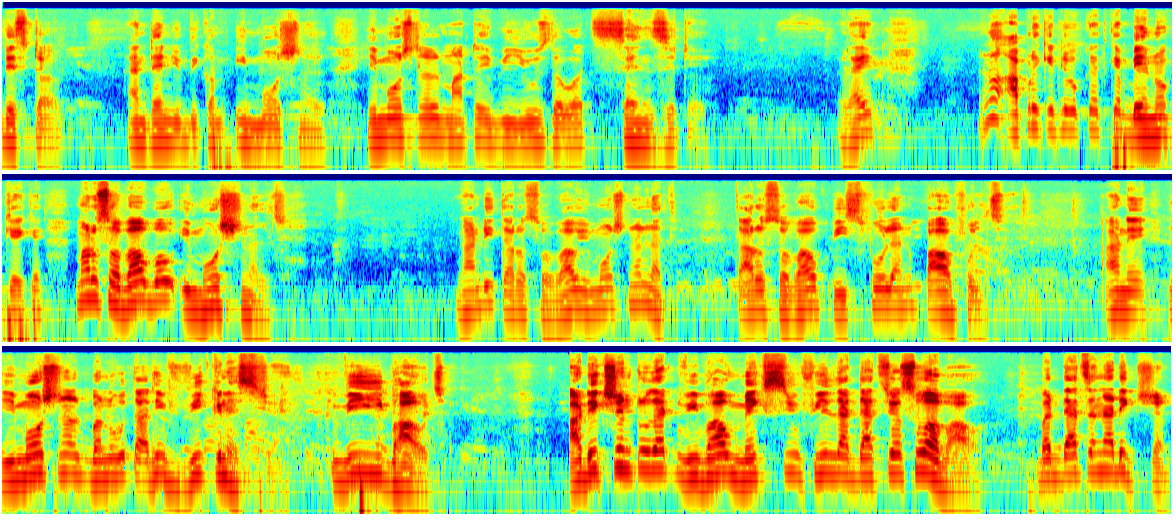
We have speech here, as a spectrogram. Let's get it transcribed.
disturbed. And then you become emotional. Emotional matter, we use the word sensitive. Right? Know, આપણે કેટલી વખત કે બહેનો કહે કે મારો સ્વભાવ બહુ ઇમોશનલ છે ગાંડી તારો સ્વભાવ ઇમોશનલ નથી તારો સ્વભાવ પીસફુલ અને પાવરફુલ છે અને ઇમોશનલ બનવું તારી વીકનેસ છે વી ભાવ છે addiction to that vibhav makes you feel that that's your swabhav. But that's an addiction.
